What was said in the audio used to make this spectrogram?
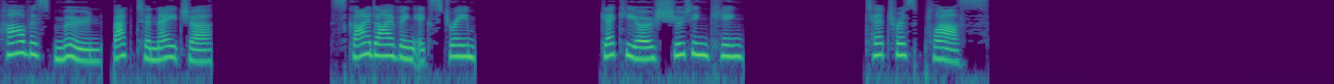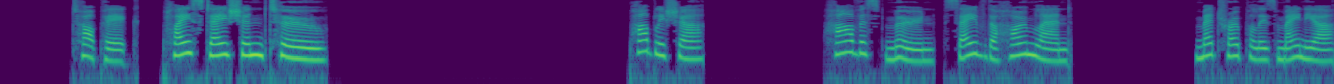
Harvest Moon, Back to Nature. Skydiving Extreme. Gekio Shooting King. Tetris Plus. PlayStation 2 Publisher. Harvest Moon, Save the Homeland Metropolis Mania.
